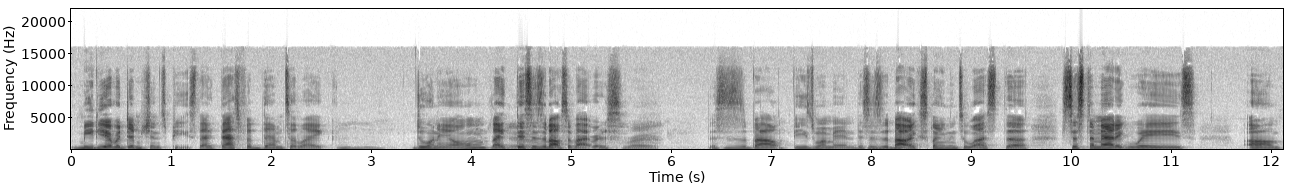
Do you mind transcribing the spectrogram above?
media redemptions piece. Like that's for them to like mm-hmm. do on their own. Like this is about survivors. Right. This is about these women. This is mm-hmm. about explaining to us the systematic ways, um,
